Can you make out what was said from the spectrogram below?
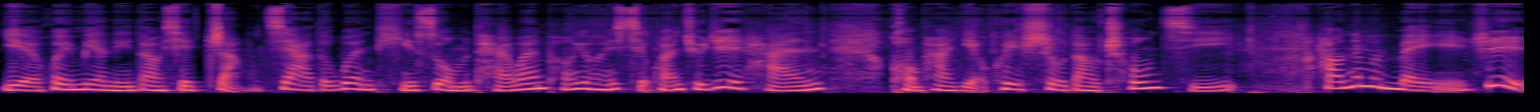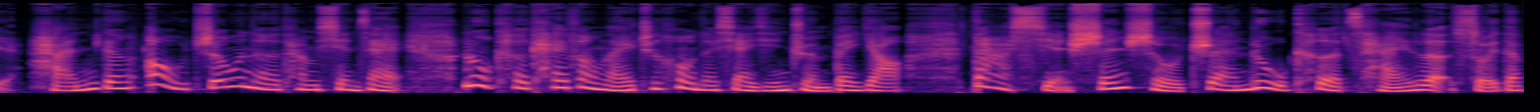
也会面临到一些涨价的问题，所以我们台湾朋友很喜欢去日韩，恐怕也会受到冲击。好，那么美日韩跟澳洲呢，他们现在陆客开放来之后呢，现在已经准备要大显身手赚陆客财了，所谓的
